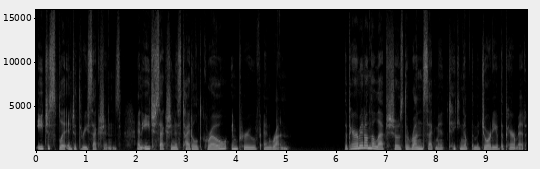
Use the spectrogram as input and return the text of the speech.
Each is split into three sections, and each section is titled Grow, Improve, and Run. The pyramid on the left shows the Run segment taking up the majority of the pyramid,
